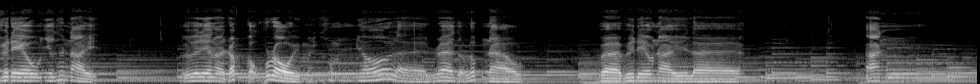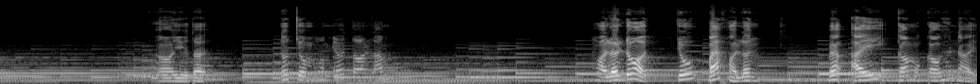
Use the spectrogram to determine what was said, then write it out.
video như thế này. Video này rất cũ rồi mình không nhớ là ra từ lúc nào. Và video này là anh à, gì ta? Nói chung không nhớ tên lắm. Hồi lên đúng rồi chú bác Hoài Linh. Bác ấy có một câu thế này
